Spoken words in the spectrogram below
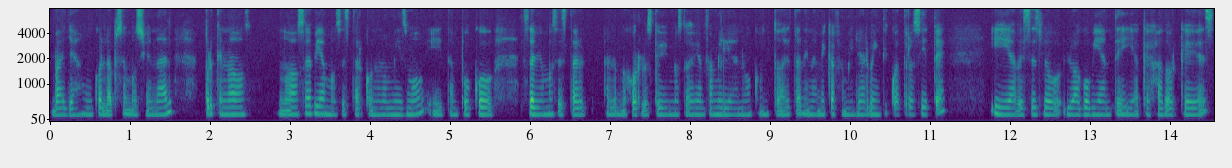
vaya, un colapso emocional, porque no, no sabíamos estar con uno mismo y tampoco sabíamos estar, a lo mejor los que vivimos todavía en familia, ¿no? Con toda esta dinámica familiar 24/7 y a veces lo, lo agobiante y aquejador que es.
